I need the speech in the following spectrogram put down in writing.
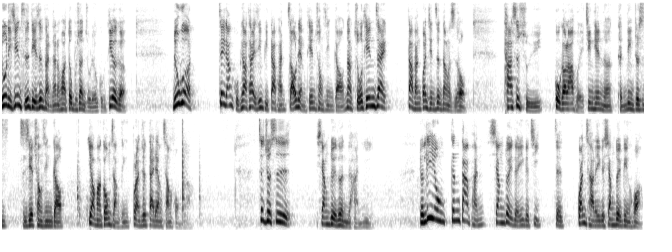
如果你今天只是跌升反弹的话，都不算主流股。第二个。如果这张股票它已经比大盘早两天创新高，那昨天在大盘关前震荡的时候，它是属于过高拉回，今天呢肯定就是直接创新高，要么攻涨停，不然就带量长红了。这就是相对论的含义，有利用跟大盘相对的一个记的观察的一个相对变化。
